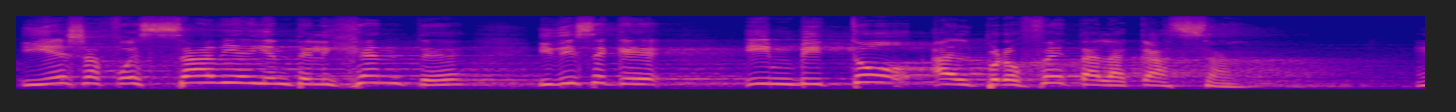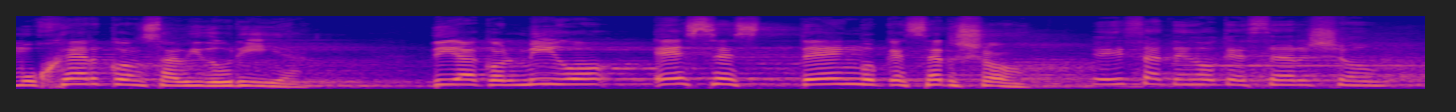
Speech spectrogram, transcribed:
Y ella fue sabia y inteligente. Y dice que invitó al profeta a la casa. Mujer con sabiduría. Diga conmigo, ese tengo que ser yo. Esa tengo que ser yo.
